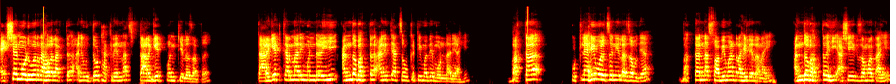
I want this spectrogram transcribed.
ऍक्शन मोडवर राहावं लागतं आणि उद्धव ठाकरेंनाच टार्गेट पण केलं जातं. टार्गेट करणारी मंडळी ही अंधभक्त आणि त्या चौकटीमध्ये मोडणारी आहे. भक्ता कुठल्याही वळचणीला जाऊ द्या. भक्तांना स्वाभिमान राहिलेला नाही. अंधभक्त ही अशी एक जमात आहे.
